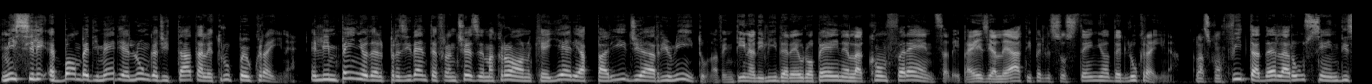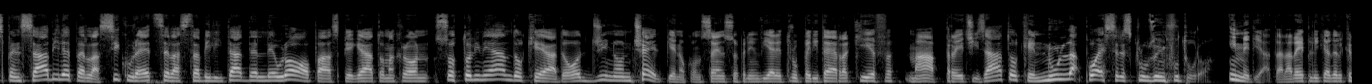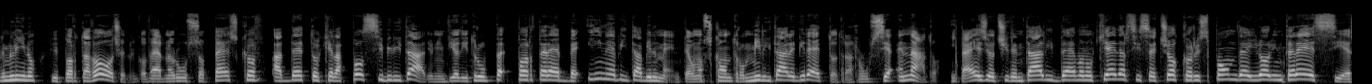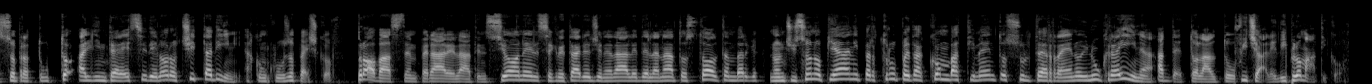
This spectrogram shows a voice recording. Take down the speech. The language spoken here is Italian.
Missili e bombe di media e lunga gittata alle truppe ucraine e l'impegno del presidente francese Macron che ieri a Parigi ha riunito una ventina di leader europei nella conferenza dei paesi alleati per il sostegno dell'Ucraina. La sconfitta della Russia è indispensabile per la sicurezza e la stabilità dell'Europa, ha spiegato Macron, sottolineando che ad oggi non c'è il pieno consenso per inviare truppe di terra a Kiev, ma ha precisato che nulla può essere escluso in futuro. Immediata la replica del Cremlino, il portavoce del governo russo Peskov ha detto che la possibilità di un invio di truppe porterebbe inevitabilmente a uno scontro militare diretto tra Russia e NATO. I paesi occidentali devono chiedersi se ciò corrisponde ai loro interessi e soprattutto agli interessi dei loro cittadini, ha concluso Peskov. Prova a stemperare la tensione il segretario generale della NATO Stoltenberg. Non ci sono piani per truppe da combattimento sul terreno in Ucraina, ha detto l'alto ufficiale diplomatico.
